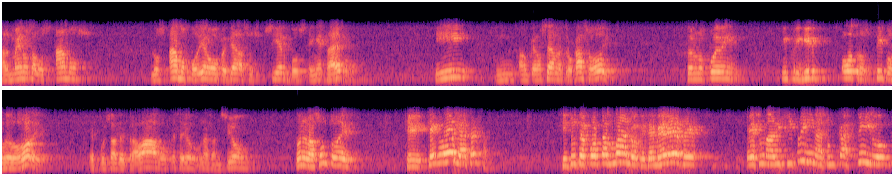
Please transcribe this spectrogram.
Al menos a los amos, los amos podían abofetear a sus siervos en esta época. Y mm, aunque no sea nuestro caso hoy, pero nos pueden infringir otros tipos de dolores, expulsar del trabajo, qué sé yo, una sanción. Bueno, el asunto es ¿qué gloria es esa? Si tú te portas mal, lo que te mereces es una disciplina, es un castigo,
